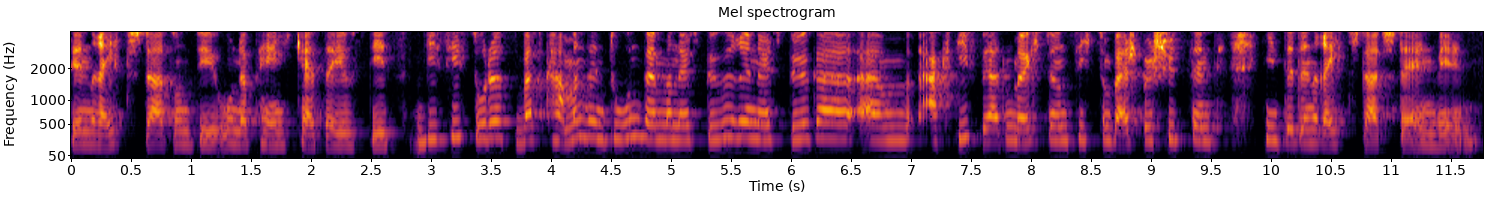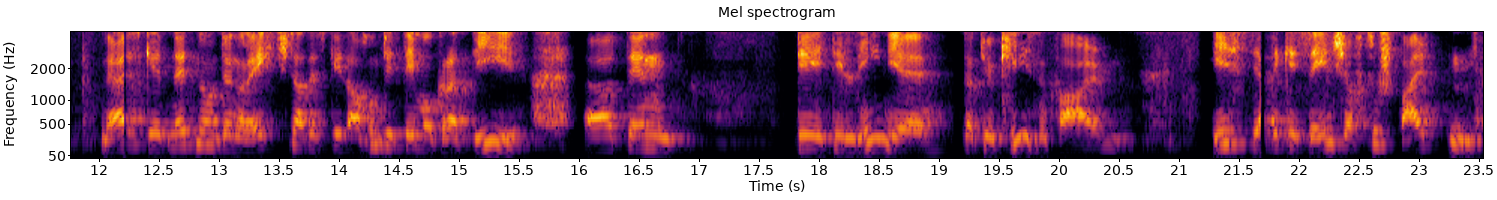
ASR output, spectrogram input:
den Rechtsstaat und die Unabhängigkeit der Justiz. Wie siehst du das? Was kann man denn tun, wenn man als Bürgerin, als Bürger ähm, aktiv werden möchte und sich zum Beispiel schützend hinter den Rechtsstaat stellen will. Ja, es geht nicht nur um den Rechtsstaat, es geht auch um die Demokratie. Äh, denn die, die Linie der Türkisen vor allem ist ja die Gesellschaft zu spalten.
